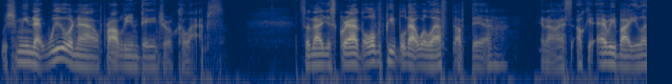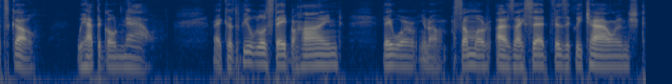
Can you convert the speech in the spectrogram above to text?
which means that we were now probably in danger of collapse. So then I just grabbed all the people that were left up there, you know, I said, okay, everybody, let's go. We have to go now, right? Because the people who stayed behind, they were, you know, some were, as I said, physically challenged.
